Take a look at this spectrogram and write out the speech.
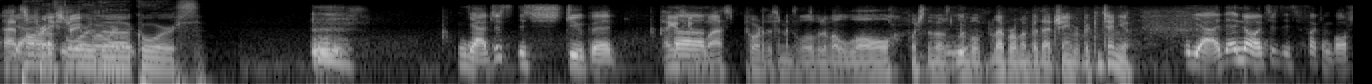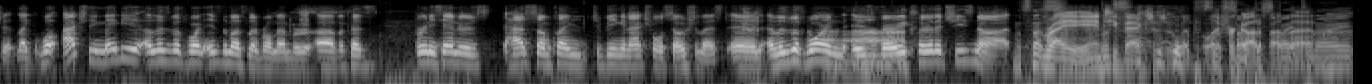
That's Yeah, pretty for For the course. yeah, just it's stupid. I guess give the um, last part of the sentence a little bit of a lull, which is the most liberal, liberal member of that chamber. But continue. Yeah, no, it's just it's fucking bullshit. Like, well, actually, maybe Elizabeth Warren is the most liberal member uh, because Bernie Sanders has some claim to being an actual socialist, and Elizabeth Warren is Ah. very clear that she's not. Let's not. Right, anti-vaxxers are liberal. I forgot about that. tonight.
